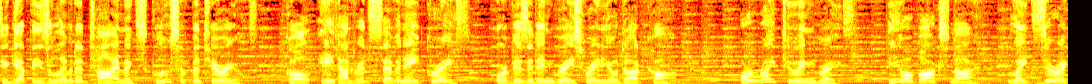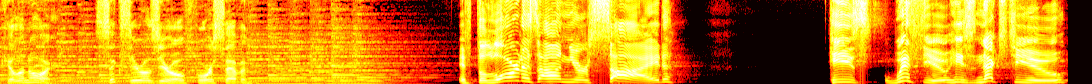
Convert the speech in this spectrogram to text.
To get these limited time exclusive materials, call 800 78 Grace or visit ingraceradio.com or write to Ingrace, P.O. Box 9, Lake Zurich, Illinois 60047. If the Lord is on your side, He's with you, He's next to you,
